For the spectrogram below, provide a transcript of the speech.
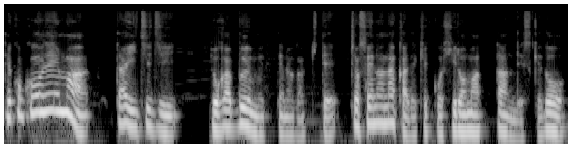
で、ここでまあ、第一次ヨガブームっていうのが来て、女性の中で結構広まったんですけど、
